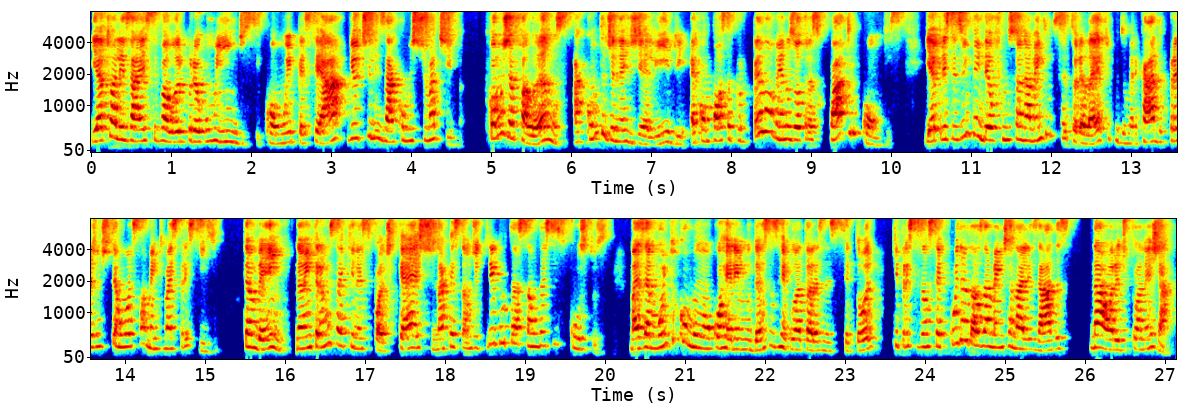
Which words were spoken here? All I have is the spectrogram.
e atualizar esse valor por algum índice, como o IPCA, e utilizar como estimativa. Como já falamos, a conta de energia livre é composta por pelo menos outras quatro contas, e é preciso entender o funcionamento do setor elétrico do mercado para a gente ter um orçamento mais preciso. Também não entramos aqui nesse podcast na questão de tributação desses custos, mas é muito comum ocorrerem mudanças regulatórias nesse setor que precisam ser cuidadosamente analisadas na hora de planejar.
